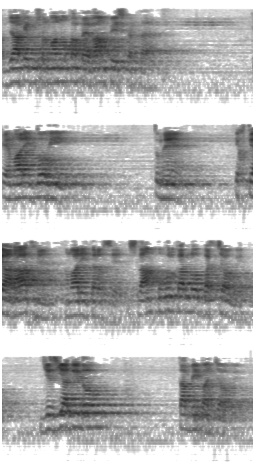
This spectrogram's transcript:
اور جا کے مسلمانوں کا پیغام پیش کرتا ہے۔ کہ ہماری دو ہی تمہیں اختیارات ہیں ہماری طرف سے۔ اسلام قبول کر لو، بچ جاؤ گے۔ جزیہ دے دو، تب بھی بچ جاؤ گے۔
